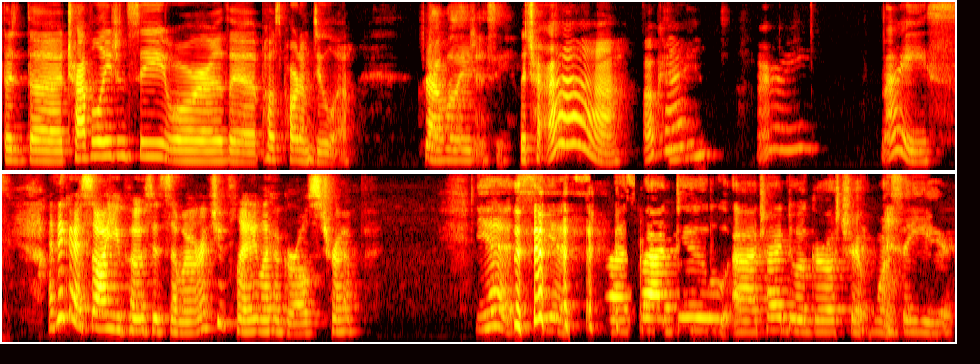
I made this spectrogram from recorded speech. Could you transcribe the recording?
the the travel agency or the postpartum doula? Travel agency. The tra- ah okay, mm-hmm. All right, nice. I think I saw you posted somewhere. Aren't you planning like a girls' trip? Yes, yes. uh, so I do. I uh, try to do a girls' trip once a year.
